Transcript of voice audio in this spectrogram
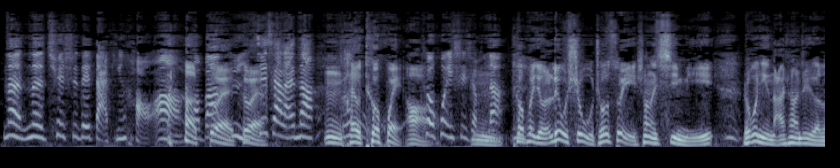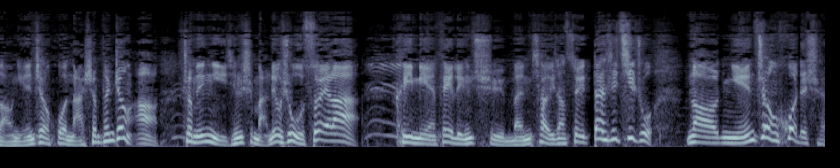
那那确实得打听好啊，好吧？对对。接下来呢？嗯，还有特惠啊！特惠是什么呢？特惠有六十五周岁以上的戏迷，如果你拿上这个老年证或拿身份证啊，证明你已经是满六十五岁了，可以免费领取门票一张。所以，但是记住，老年证或者是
